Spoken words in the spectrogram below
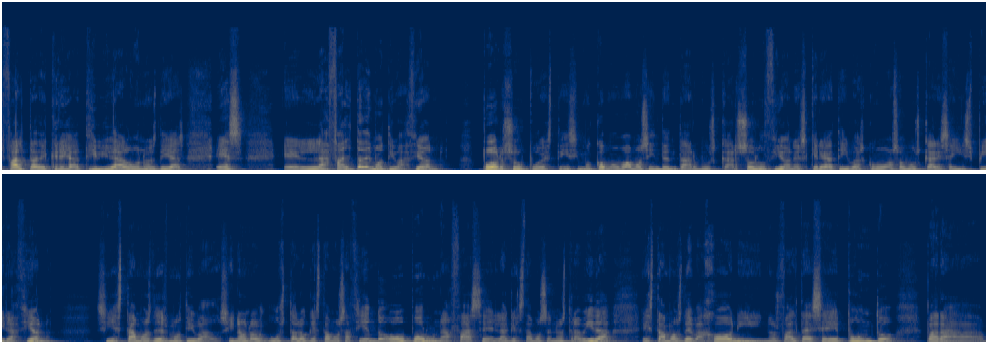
falta de creatividad algunos días, es eh, la falta de motivación. Por supuestísimo, ¿cómo vamos a intentar buscar soluciones creativas? ¿Cómo vamos a buscar esa inspiración? si estamos desmotivados, si no nos gusta lo que estamos haciendo o por una fase en la que estamos en nuestra vida, estamos de bajón y nos falta ese punto para,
